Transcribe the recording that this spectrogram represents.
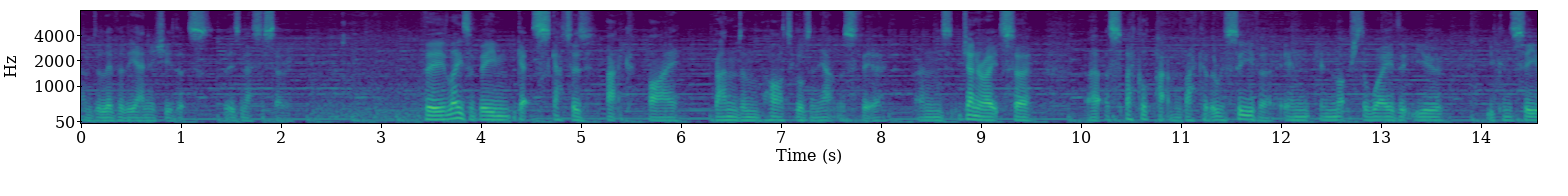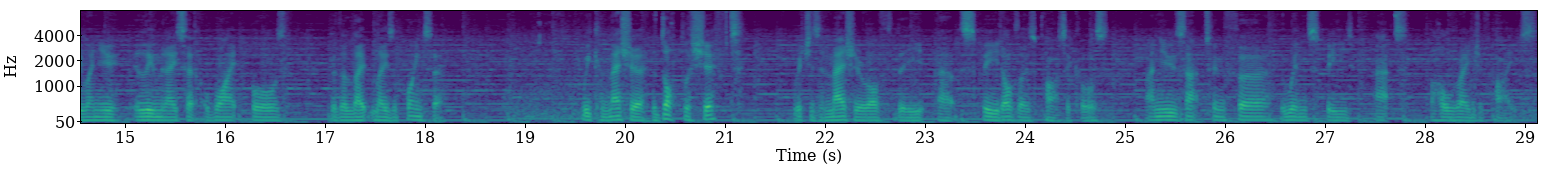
and deliver the energy that's, that is necessary. The laser beam gets scattered back by random particles in the atmosphere and generates a, a speckle pattern back at the receiver in, in much the way that you, you can see when you illuminate a, a white board with a laser pointer. We can measure the Doppler shift, which is a measure of the, uh, the speed of those particles, and use that to infer the wind speed at a whole range of heights.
